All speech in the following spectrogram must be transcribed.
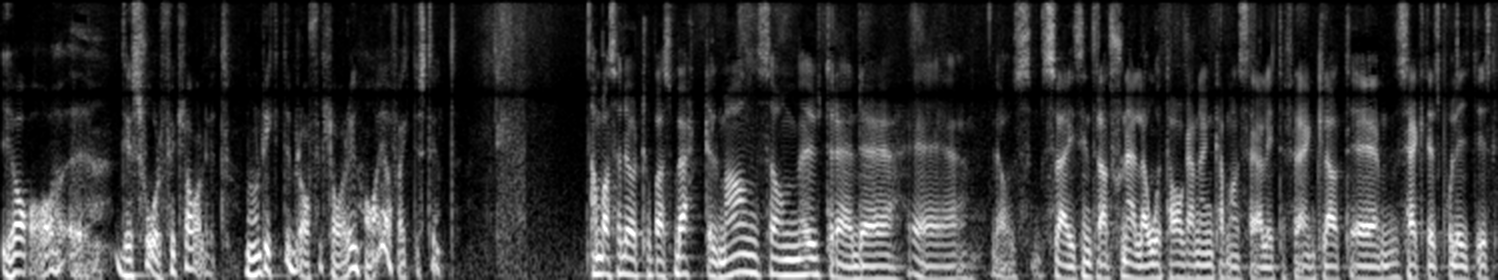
ja, eh, det är svårförklarligt. Någon riktigt bra förklaring har jag faktiskt inte ambassadör Tobias Bertelman som utredde eh, ja, Sveriges internationella åtaganden kan man säga lite förenklat, eh, säkerhetspolitiskt.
